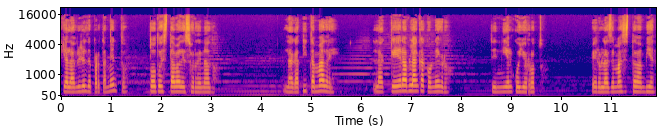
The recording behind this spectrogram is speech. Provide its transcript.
que al abrir el departamento todo estaba desordenado. La gatita madre, la que era blanca con negro, tenía el cuello roto, pero las demás estaban bien.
